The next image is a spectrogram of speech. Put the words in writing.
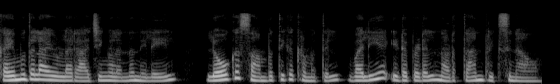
കൈമുതലായുള്ള രാജ്യങ്ങളെന്ന നിലയിൽ ലോക സാമ്പത്തിക ക്രമത്തിൽ വലിയ ഇടപെടൽ നടത്താൻ ബ്രിക്സിനാവും.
